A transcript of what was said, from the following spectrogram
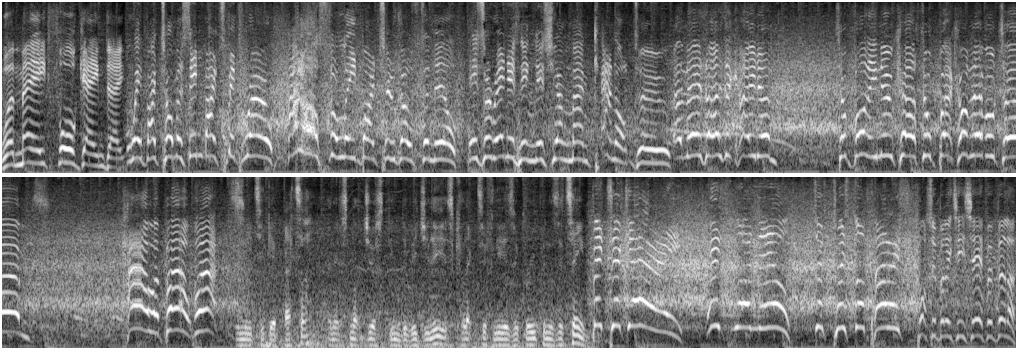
were made for game day. Away by Thomas, in by Smith Rowe, and Arsenal lead by two goals to nil. Is there anything this young man cannot do? And there's Isaac Hayden to volley Newcastle back on level terms. How about that? We need to get better, and it's not just individually, it's collectively as a group and as a team. Benteke! It's 1 0 to Crystal Palace. Possibilities here for Villa.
